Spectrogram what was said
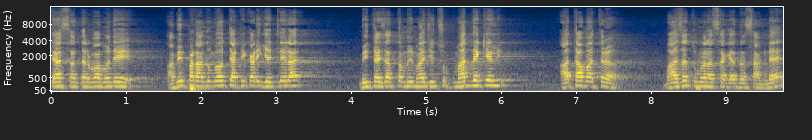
त्या संदर्भामध्ये आम्ही पण अनुभव त्या ठिकाणी घेतलेला आहे. मी त्याच्यातनं मी माझी चूक मान्य केली. आता मात्र माझं तुम्हाला सगळ्यांना सांगणं आहे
